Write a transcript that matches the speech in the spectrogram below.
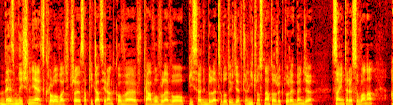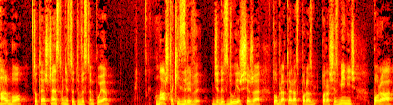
bezmyślnie scrollować przez aplikacje randkowe, w prawo, w lewo, pisać byle co do tych dziewczyn, licząc na to, że któraś będzie zainteresowana, albo, co też często niestety występuje, masz takie zrywy, gdzie decydujesz się, że dobra, teraz pora, pora się zmienić, pora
